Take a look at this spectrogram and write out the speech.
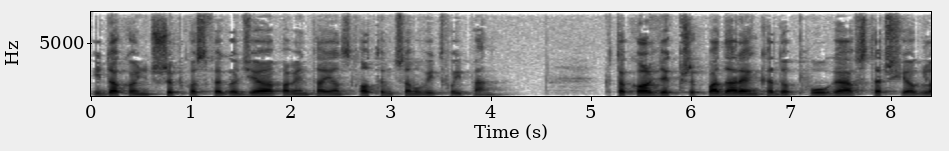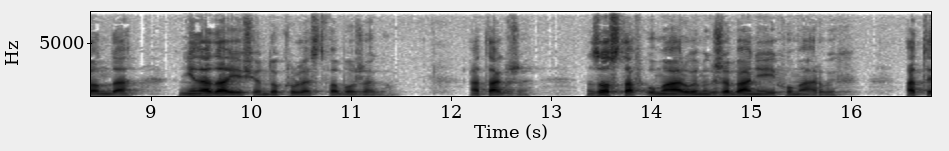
i dokończ szybko swego dzieła, pamiętając o tym, co mówi Twój Pan. Ktokolwiek przykłada rękę do pługa, a wstecz się ogląda, nie nadaje się do Królestwa Bożego. A także zostaw umarłym grzebanie ich umarłych, a Ty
